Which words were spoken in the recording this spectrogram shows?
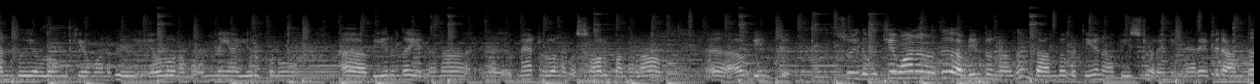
அன்பு எவ்வளோ முக்கியமானது எவ்வளோ நம்ம உண்மையாக இருக்கணும் அப்படி இருந்தால் என்னென்னா மேட்ரெலாம் நம்ம சால்வ் பண்ணலாம் அப்படின்ட்டு. ஸோ இது முக்கியமானது அப்படின்றனால தான் இந்த அன்பை பற்றியே நான் பேசிட்டு வரேன். நீங்கள் நிறைய பேர் அன்பை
